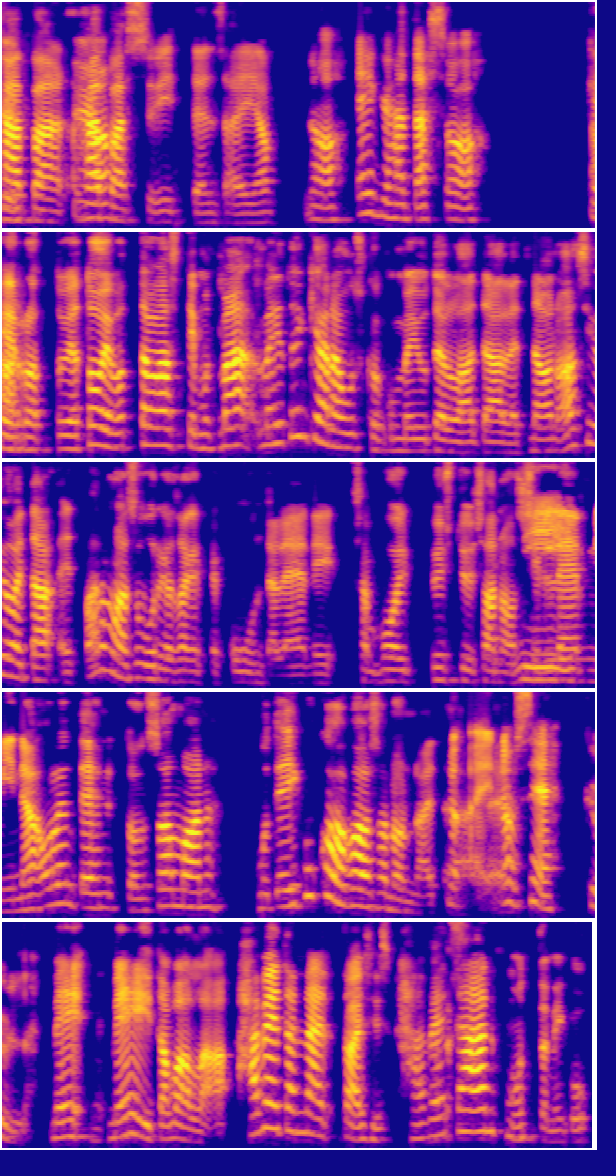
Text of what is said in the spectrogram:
häpä, häpässy itsensä ja No, eiköhän tässä ole. Kerrottu ja toivottavasti, mutta mä, mä jotenkin aina uskon, kun me jutellaan täällä, että nämä on asioita, että varmaan suuri osa, jotka kuuntelee, niin sä voi pystyy sanoa Niin. silleen, minä olen tehnyt ton saman, mutta ei kukaan vaan sano näitä No, no se, kyllä. Me, me ei tavallaan hävetä näitä, tai siis hävetään, mutta niinku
